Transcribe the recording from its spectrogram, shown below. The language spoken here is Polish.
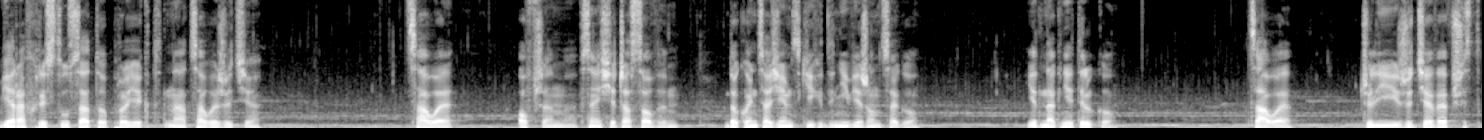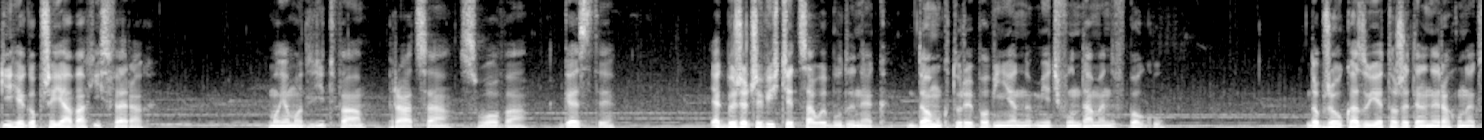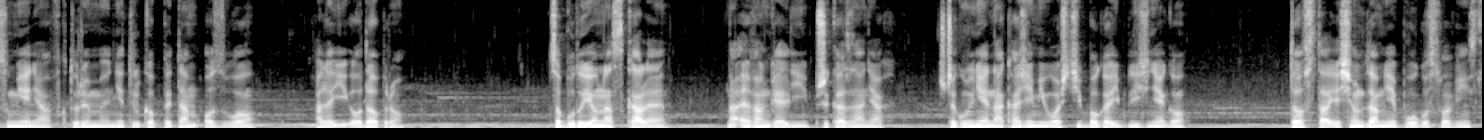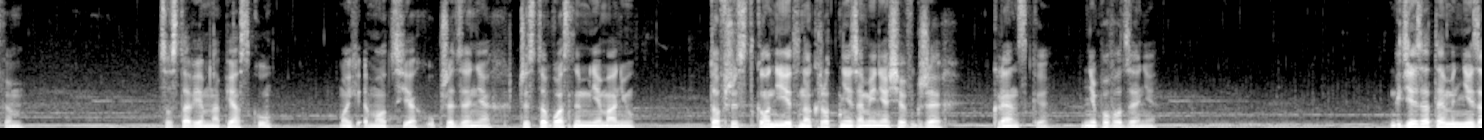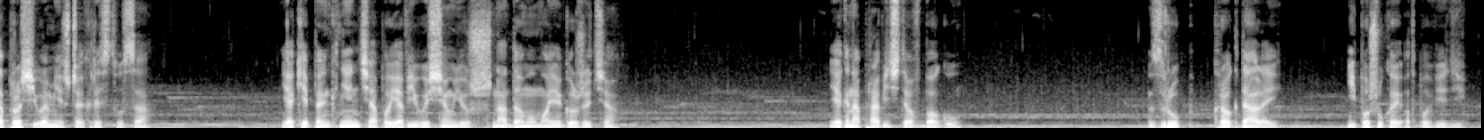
Wiara w Chrystusa to projekt na całe życie. Całe, owszem, w sensie czasowym, do końca ziemskich dni wierzącego. Jednak nie tylko. Całe, czyli życie we wszystkich jego przejawach i sferach. Moja modlitwa, praca, słowa, gesty. Jakby rzeczywiście cały budynek, dom, który powinien mieć fundament w Bogu. Dobrze ukazuje to rzetelny rachunek sumienia, w którym nie tylko pytam o zło, ale i o dobro. Co buduję na skalę, na Ewangelii, przykazaniach, szczególnie na kazie miłości Boga i bliźniego, to staje się dla mnie błogosławieństwem. Co stawiam na piasku, moich emocjach, uprzedzeniach, czysto własnym mniemaniu, to wszystko niejednokrotnie zamienia się w grzech, klęskę, niepowodzenie. Gdzie zatem nie zaprosiłem jeszcze Chrystusa? Jakie pęknięcia pojawiły się już na domu mojego życia? Jak naprawić to w Bogu? Zrób krok dalej i poszukaj odpowiedzi.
